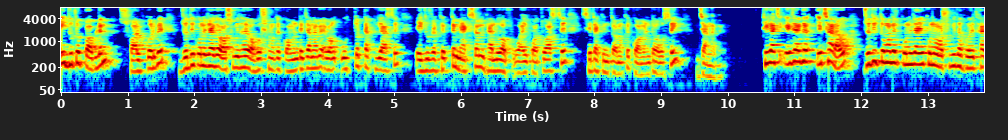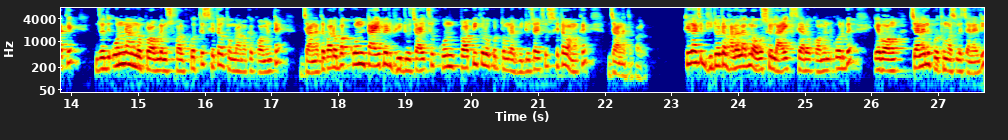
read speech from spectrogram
এই দুটো প্রবলেম সলভ করবে। যদি কোনো জায়গায় অসুবিধা হয়, অবশ্যই আমাকে কমেন্টে জানাবে এবং উত্তরটা কী আসে, এই দুটোর ক্ষেত্রে ম্যাক্সিমাম ভ্যালু অফ ওয়াই কত আসছে, সেটা কিন্তু আমাকে কমেন্টে অবশ্যই জানাবে। ঠিক আছে? এ জায়গায় এছাড়াও যদি তোমাদের কোনো জায়গায় কোনো অসুবিধা হয়ে থাকে, যদি অন্যান্য প্রবলেম সলভ করতে, সেটাও তোমরা আমাকে কমেন্টে জানাতে পারো বা কোন টাইপের ভিডিও চাইছো, কোন টপিকের ওপর তোমরা ভিডিও চাইছো, সেটাও আমাকে জানাতে পারো। ঠিক আছে? ভিডিওটা ভালো লাগলে অবশ্যই লাইক শেয়ার ও কমেন্ট করবে এবং চ্যানেলে প্রথম আসলে চ্যানেলটি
